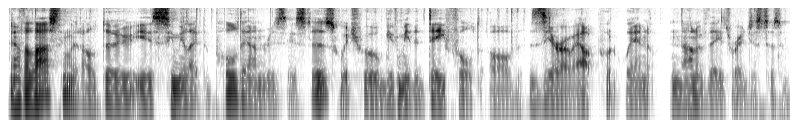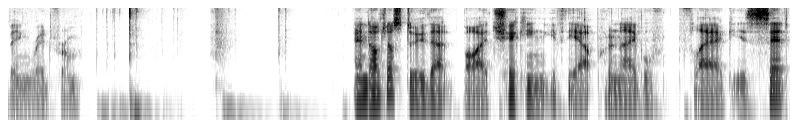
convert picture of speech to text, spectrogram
Now the last thing that I'll do is simulate the pull down resistors, which will give me the default of zero output when none of these registers are being read from. And I'll just do that by checking if the output enable flag is set.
